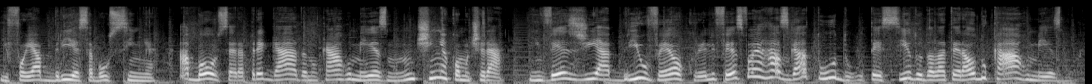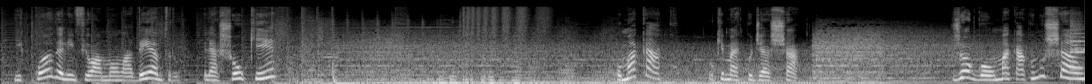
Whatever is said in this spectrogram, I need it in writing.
e foi abrir essa bolsinha. A bolsa era pregada no carro mesmo, não tinha como tirar. Em vez de abrir o velcro, ele fez foi rasgar tudo, o tecido da lateral do carro mesmo. E quando ele enfiou a mão lá dentro, ele achou o quê? O macaco. O que mais podia achar? Jogou o macaco no chão.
